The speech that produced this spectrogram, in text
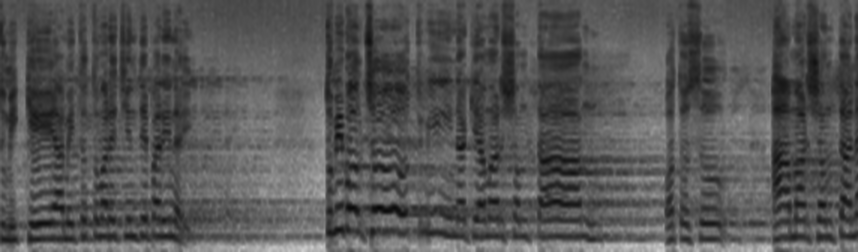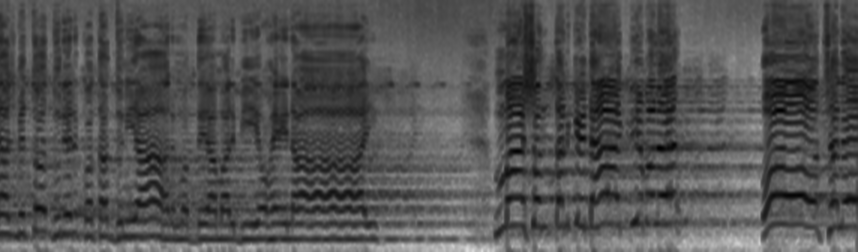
তুমি কে? আমি তো তোমারে চিনতে পারি নাই। তুমি বলছো, তুমি নাকি আমার সন্তান? অথচ আমার সন্তান আসবে তো দূরের কথা, দুনিয়ার মধ্যে আমার বিয়ে হয় নাই। মা সন্তানকে ডাক দিয়ে বলে ও ছেলে,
